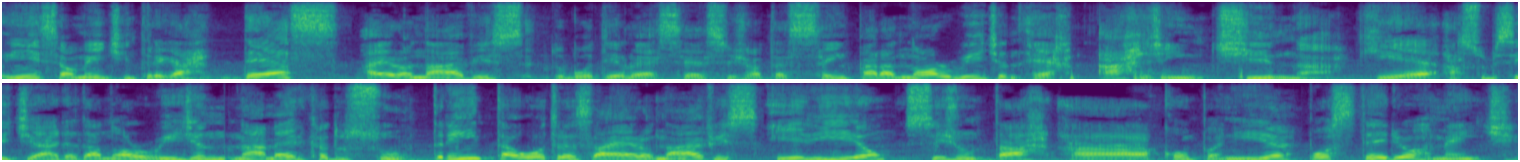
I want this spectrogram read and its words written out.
inicialmente entregar 10 aeronaves do modelo SSJ-100 para Norwegian Air Argentina, que é a subsidiária da Norwegian na América do Sul. 30 outras aeronaves iriam se juntar à companhia posteriormente.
